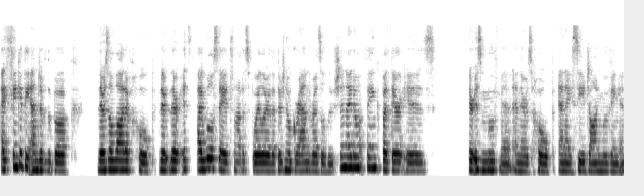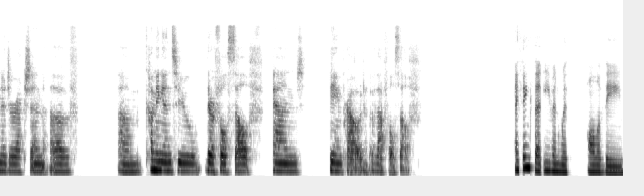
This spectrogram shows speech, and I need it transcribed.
I think at the end of the book, there's a lot of hope. There, there. It's. I will say it's not a spoiler that there's no grand resolution. I don't think, but there is there is movement and there's hope and i see dawn moving in a direction of um, coming into their full self and being proud of that full self i think that even with all of the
